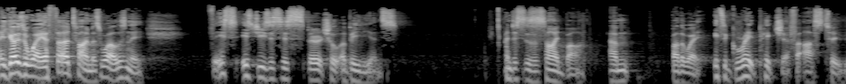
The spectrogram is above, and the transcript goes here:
And he goes away a third time as well, doesn't he? This is Jesus' spiritual obedience. And just as a sidebar, um, by the way, it's a great picture for us too.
